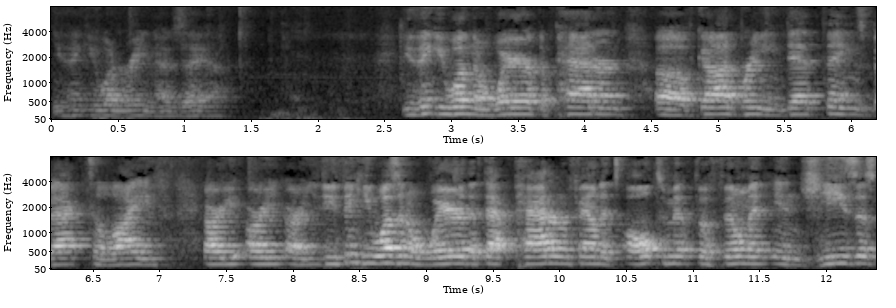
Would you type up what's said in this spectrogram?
You think he wasn't reading Hosea? You think he wasn't aware of the pattern of God bringing dead things back to life? Are you, are you, are you, do you think he wasn't aware that that pattern found its ultimate fulfillment in Jesus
